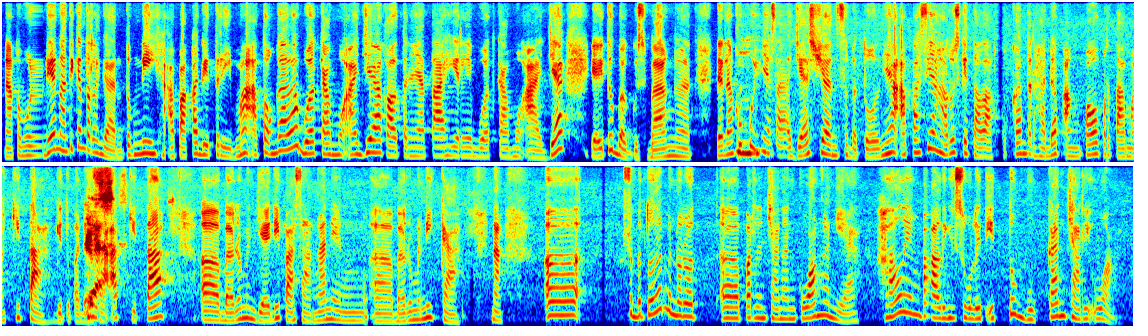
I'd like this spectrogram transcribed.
Nah kemudian nanti kan tergantung nih apakah diterima atau enggak lah buat kamu aja. Kalau ternyata akhirnya buat kamu aja ya itu bagus banget. Dan aku hmm. punya suggestion sebetulnya apa sih yang harus kita lakukan terhadap angpau pertama kita gitu pada yes. saat kita uh, baru menjadi pasangan yang uh, baru menikah. Nah uh, sebetulnya menurut uh, perencanaan keuangan ya, hal yang paling sulit itu bukan cari uang.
